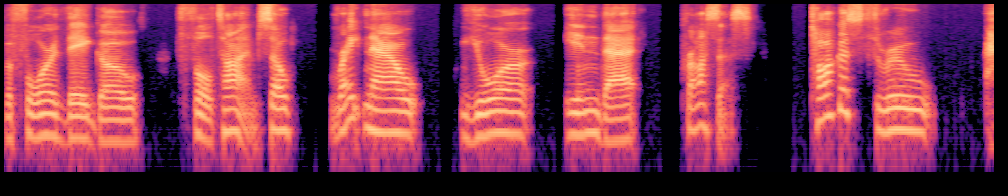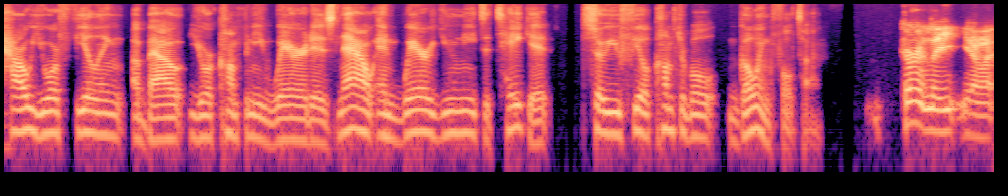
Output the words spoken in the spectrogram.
before they go full time. So, right now, you're in that process. Talk us through how you're feeling about your company, where it is now, and where you need to take it so you feel comfortable going full time. Currently, you know, I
